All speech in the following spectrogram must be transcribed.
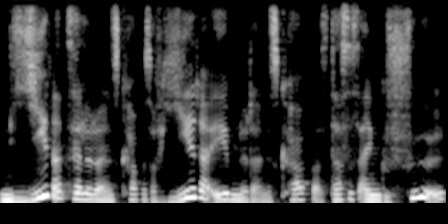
in jeder Zelle deines Körpers, auf jeder Ebene deines Körpers. Das ist ein Gefühl,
